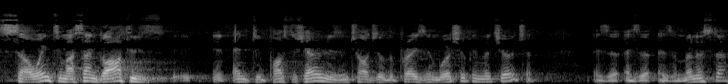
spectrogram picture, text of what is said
So I went to my son Garth, who's and to Pastor Sharon, who's in charge of the praise and worship in the church as a, as a, as a minister.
